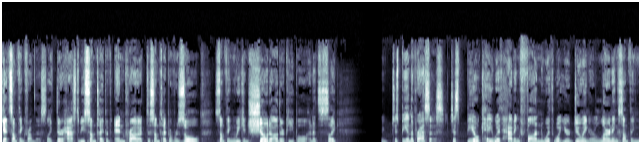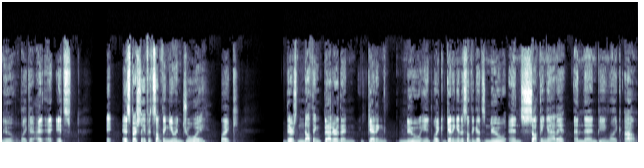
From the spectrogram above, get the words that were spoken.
get something from this. Like there has to be some type of end product to some type of result something we can show to other people. And it's like just be in the process. Just be okay with having fun with what you're doing or learning something new. Like I, I, it's it, especially if it's something you enjoy like there's nothing better than getting new in like getting into something that's new and sucking at it and then being like oh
